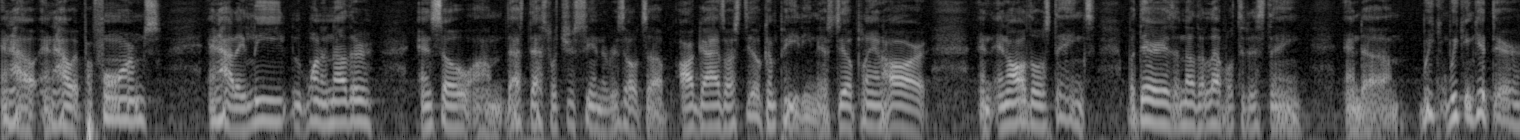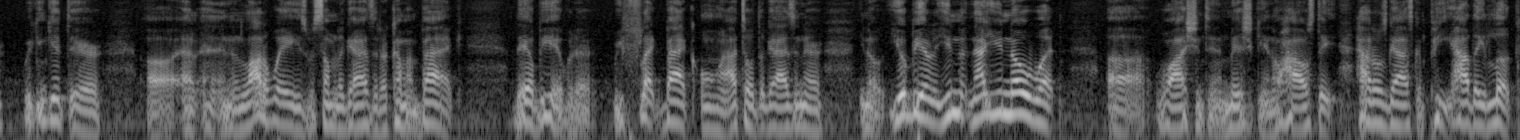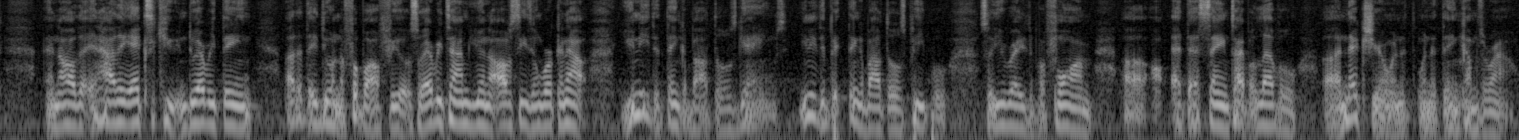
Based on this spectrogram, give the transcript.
and how, and how it performs and how they lead one another. And so um, that's, that's what you're seeing the results of. Our guys are still competing. They're still playing hard and, and all those things. But there is another level to this thing. And um, we, can, we can get there. We can get there uh, and, and in a lot of ways with some of the guys that are coming back they'll be able to reflect back on. I told the guys in there, you know, you'll be able to, you know, now you know what uh, Washington, Michigan, Ohio State, how those guys compete, how they look, and all that, and how they execute and do everything uh, that they do on the football field. So every time you're in the off season working out, you need to think about those games. You need to think about those people, so you're ready to perform uh, at that same type of level uh, next year when the, when the thing comes around.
